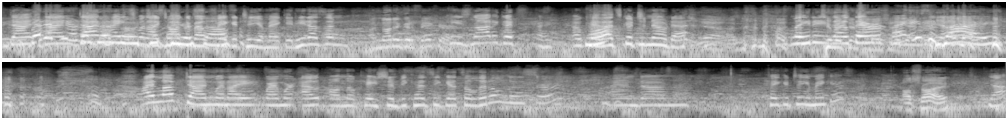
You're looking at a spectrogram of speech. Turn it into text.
Dan, But Dan, you're in a Dan hates mood, when I talk about fake it till you make it. He doesn't. I'm not a good faker. He's not a good. Okay, What? that's good to know, Dan. yeah, I'm not, Ladies out there, information again. he's a Yeah, guy. I love Dan when I when we're out on location because he gets a little looser and fake it till you make it. I'll try. Yeah,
